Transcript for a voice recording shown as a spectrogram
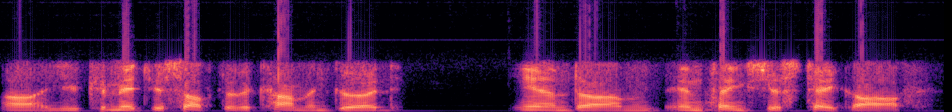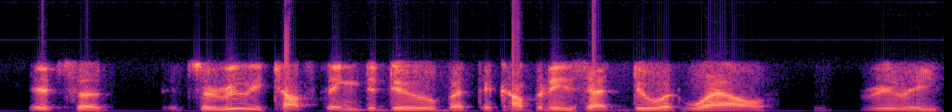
uh, you commit yourself to the common good, and um, and things just take off. It's a it's a really tough thing to do, but the companies that do it well really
